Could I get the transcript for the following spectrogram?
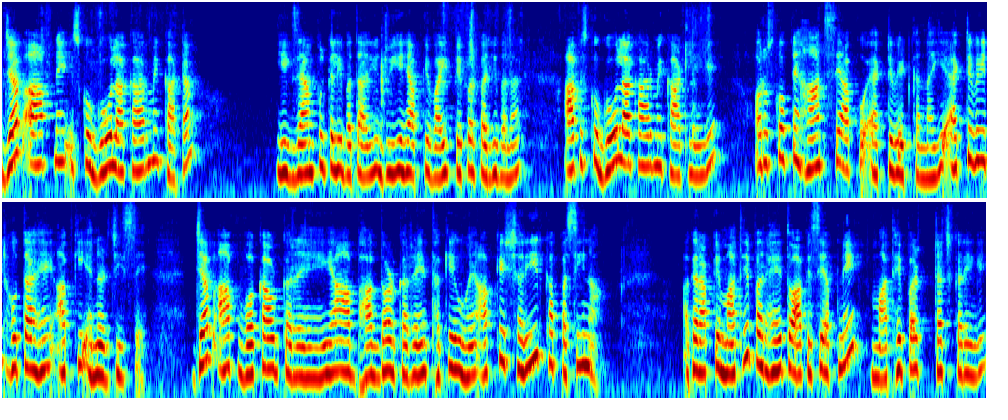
जब आपने इसको गोल आकार में काटा, ये एग्ज़ाम्पल के लिए बता रही हूँ, जो ये है आपके व्हाइट पेपर पर ही बना। आप इसको गोल आकार में काट लेंगे और उसको अपने हाथ से आपको एक्टिवेट करना ये एक्टिवेट होता है आपकी एनर्जी से। जब आप वर्कआउट कर रहे हैं या आप भाग दौड़ कर रहे हैं, थके हुए हैं, आपके शरीर का पसीना अगर आपके माथे पर है तो आप इसे अपने माथे पर टच करेंगे।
